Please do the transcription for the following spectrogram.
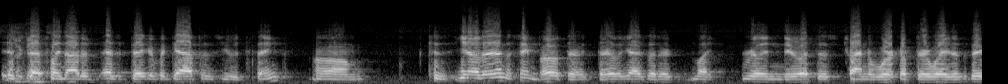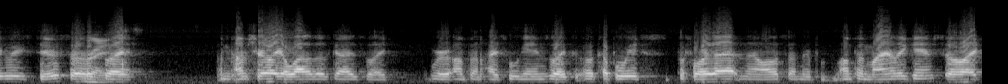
it's Okay. definitely not a, as big of a gap as you would think. Because you know they're in the same boat. They're they're the guys that are like really new at this, trying to work up their way to the big leagues too. So Right. it's like I'm, I'm sure like a lot of those guys like were umping high school games like a couple weeks before that, and then all of a sudden they're umping minor league games. So like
